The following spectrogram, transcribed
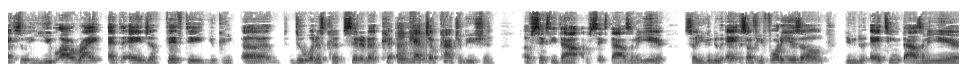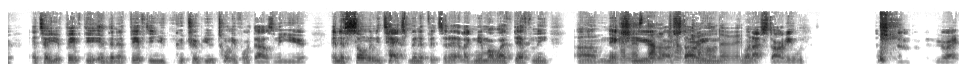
actually, you are right. At the age of 50, you can uh, do what is considered a, a mm-hmm. catch up contribution of 60,000 6,000 a year. So you can do eight. So if you're 40 years old, you can do 18,000 a year until you're 50, and then at 50 you can contribute 24,000 a year. And there's so many tax benefits of that. Like me and my wife definitely um, next year are Trump starting. Well, not starting. You're right.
